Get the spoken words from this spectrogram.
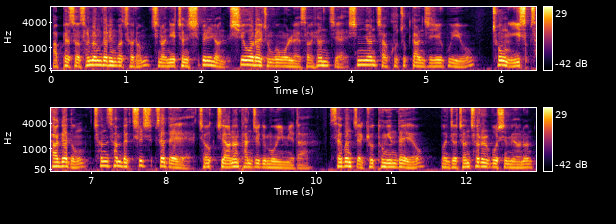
앞에서 설명드린 것처럼 지난 2011년 10월에 준공을 해서 현재 10년차 구축단지이고요. 총 24개 동 1370세대의 적지 않은 단지 규모입니다. 세 번째 교통인데요. 먼저 전철을 보시면은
